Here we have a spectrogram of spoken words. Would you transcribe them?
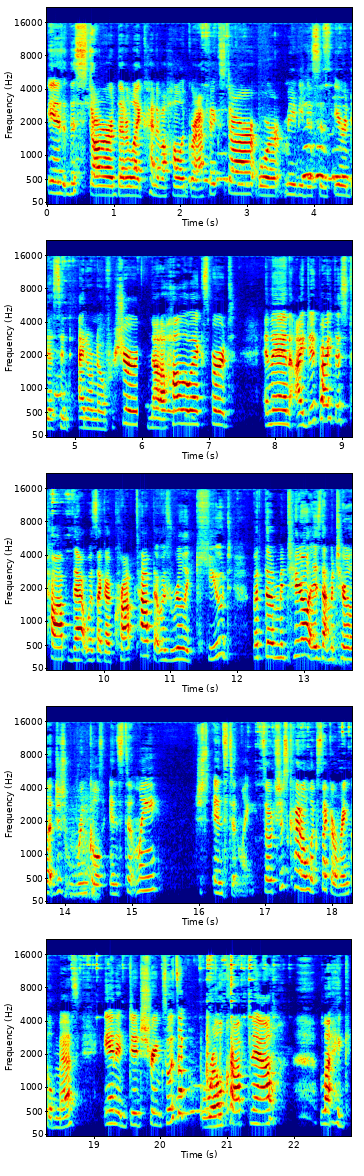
is the star that are like kind of a holographic star, or maybe this is iridescent, I don't know for sure. Not a holo expert. And then I did buy this top that was like a crop top that was really cute, but the material is that material that just wrinkles instantly, just instantly. So it just kind of looks like a wrinkled mess and it did shrink. So it's like real cropped now. like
